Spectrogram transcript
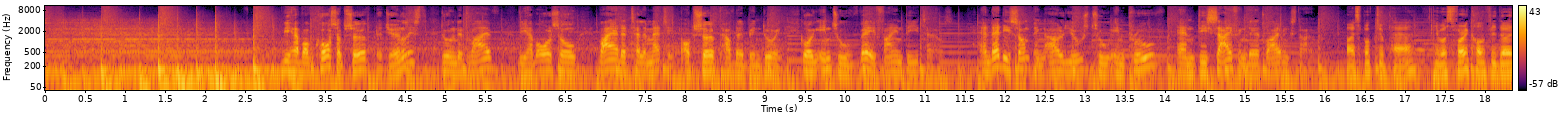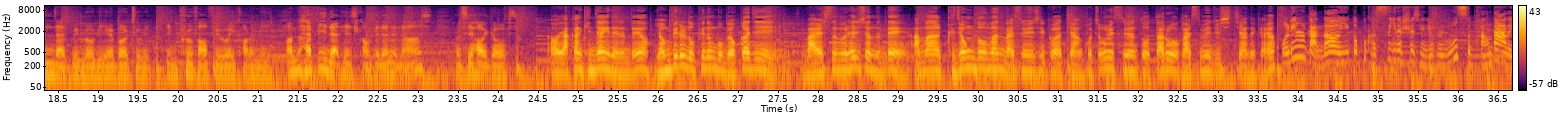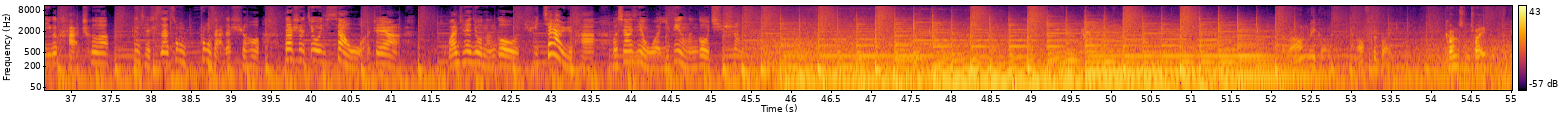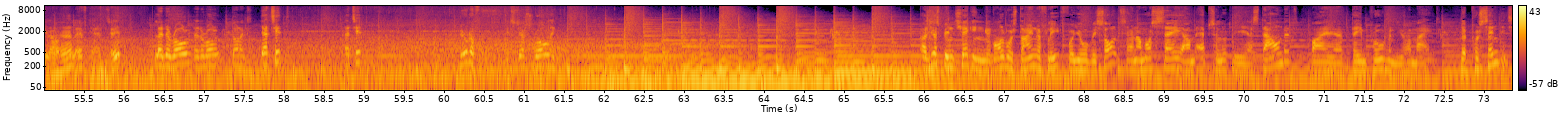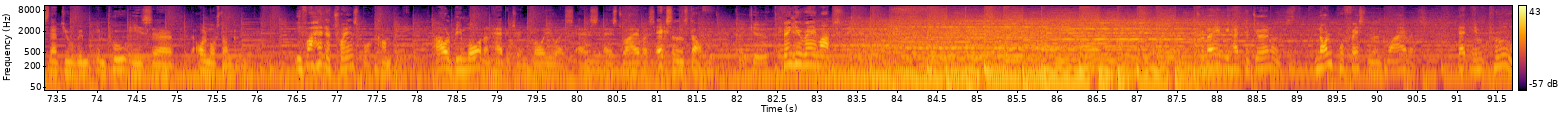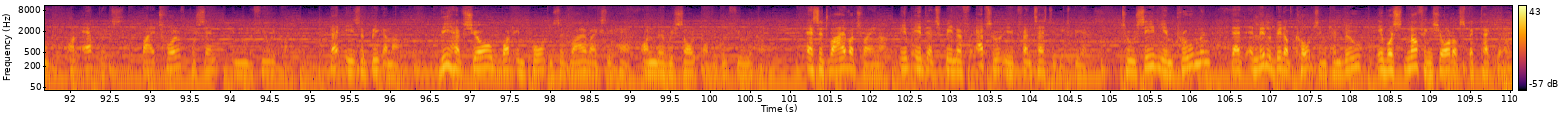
We have of course observed the journalist during the drive. We have also, via the telematic, observed how they've been doing, going into very fine details. And that is something I'll use to improve and deciphering their driving style. I spoke to Per. He was very confident that we will be able to improve our fuel economy. I'm happy that he's confident in us. We'll see how it goes. 어, 약간 긴장이 되는데요. 연비를 높이는 뭐 몇 가지 말씀을 해주셨는데 아마 그 정도만 말씀해 주실 것 같지 않고 조금 있으면 또 따로 말씀해 주시지 않을까요? 我令人感到一个不可思议的事情，就是如此庞大的一个卡车，并且是在重重载的时候，但是就像我这样， 完全就能够去驾驭它，我相信我一定能够取胜。 Around we go, and off the brake. Concentrate, get off the left, that's it. Let it roll, let it roll, don't, ex- that's it, that's it. Beautiful, it's just rolling. I've just been checking Volvo's Dynafleet for your results, and I must say I'm absolutely astounded by uh, the improvement you have made. The percentage that you've improved is uh, almost unbelievable. If I had a transport company, I would be more than happy to employ you as, as, as drivers. Excellent stuff. Thank you. Thank you very much. Today we had the journalists, non-professional drivers, that improved on average by 12% in the fuel economy. That is a big amount. We have showed what importance the driver actually has on the result of a good fuel economy. As a driver trainer, it, it has been an absolutely fantastic experience. To see the improvement that a little bit of coaching can do, it was nothing short of spectacular.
